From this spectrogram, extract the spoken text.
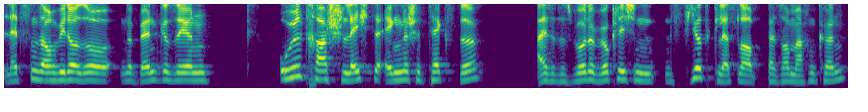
letztens auch wieder so eine Band gesehen, ultra schlechte englische Texte. Also das würde wirklich ein, Viertklässler besser machen können.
